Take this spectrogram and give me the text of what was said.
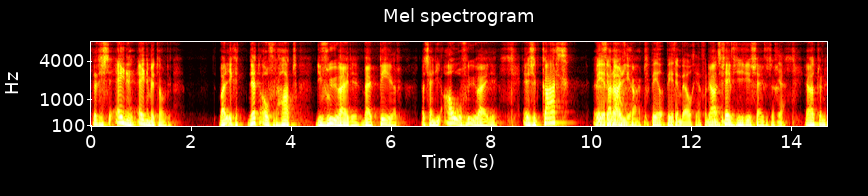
Dat is de ene, ene methode. Waar ik het net over had, die vloeiweiden bij Peer. Dat zijn die oude vloeiweiden. Er is een kaart, Peer een in Ferrari-kaart. België. Peer, Peer in België, voor de Ja, mensen die- 1773. Ja. Ja, toen,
